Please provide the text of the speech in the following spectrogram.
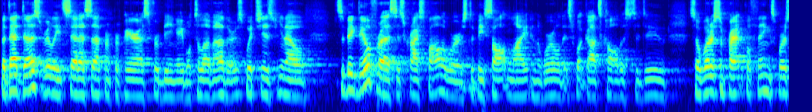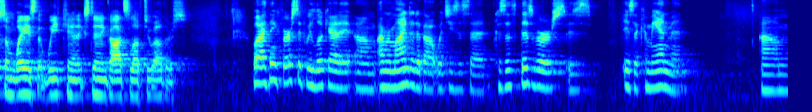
But that does really set us up and prepare us for being able to love others, which is, you know, it's a big deal for us as Christ followers to be salt and light in the world. It's what God's called us to do. So, what are some practical things? What are some ways that we can extend God's love to others? Well, I think first, if we look at it, um, I'm reminded about what Jesus said because this, this verse is is a commandment, um,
